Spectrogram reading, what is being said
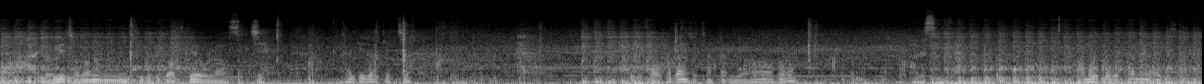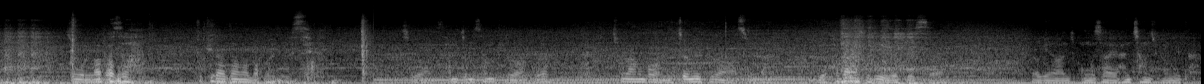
와 여기 저런 기구들이 어떻게 올라왔을지 알기로 했겠죠. 여기서 화장실 잠깐 이용하고 가겠습니다. 아무것도 못하는 여기서 좀 올라가서 쿠키라도 하나 먹어야 되겠어요. 지금 3.3km 왔고요. 천왕봉 2.1km 나왔습니다. 이 화장실이 이렇게 있어요. 여기는 완전 공사에 한창 중입니다.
